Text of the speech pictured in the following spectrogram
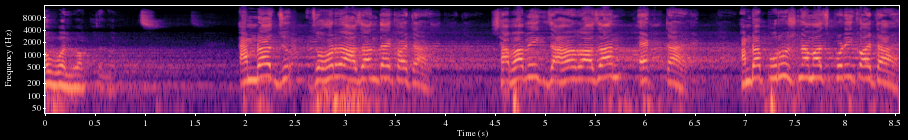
আউ্বাল ওয়াক্তে নামাজ। আমরা জোহরের আজান দেয় কয়টা স্বাভাবিক জাহর আজান একটায়। আমরা পুরুষ নামাজ পড়ি কয়টায়?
